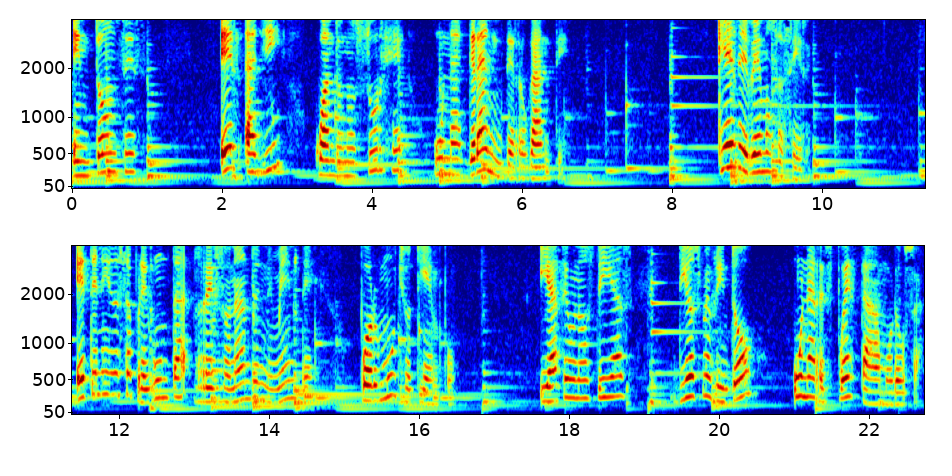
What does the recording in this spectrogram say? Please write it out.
Entonces, es allí cuando nos surge una gran interrogante. ¿Qué debemos hacer? He tenido esa pregunta resonando en mi mente por mucho tiempo y hace unos días Dios me brindó una respuesta amorosa.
